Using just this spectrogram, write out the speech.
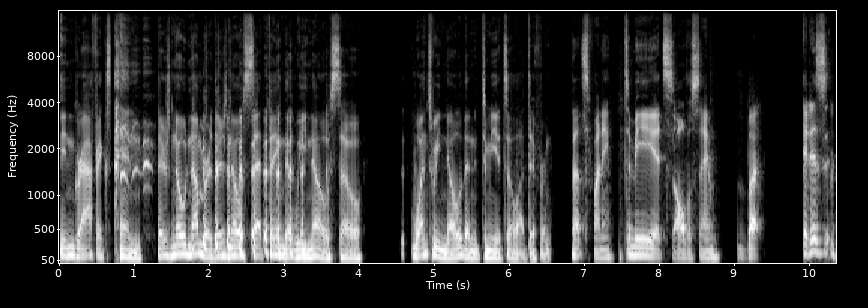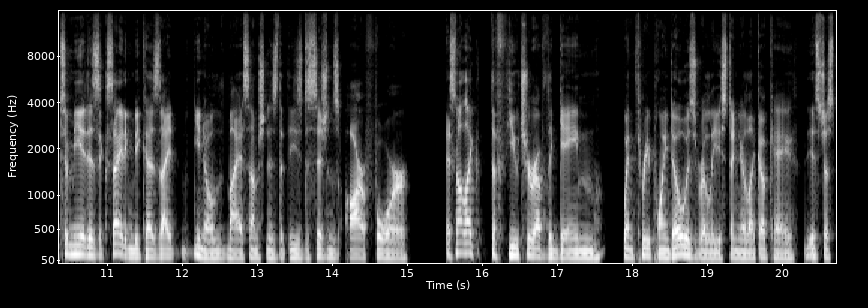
in graphics N. There's no number. There's no set thing that we know. So once we know, then to me it's a lot different. That's funny. To me, it's all the same. But it is to me, it is exciting because I, you know, my assumption is that these decisions are for. It's not like the future of the game when 3.0 is released and you're like, okay, it's just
